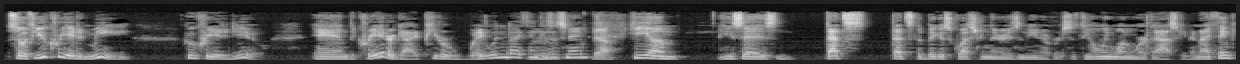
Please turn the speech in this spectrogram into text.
So if you created me, who created you? And the creator guy, Peter Weyland, I think is his name. Yeah. He um he says that's that's the biggest question there is in the universe. It's the only one worth asking. And I think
